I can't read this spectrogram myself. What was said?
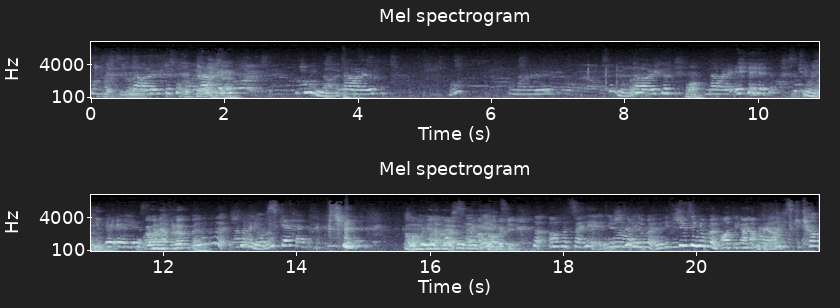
Look, you No. Your pillows there. What do you mean no? No. What? No. It's not your room. No. What? No, it is. What do you mean? It is. Well, go and have a look then. Look, it's No, not your I'm scared. Come on, we can have a look. I'll okay. come with you. Look, I was going to say here, if she's not in your room, if she was in your room, I'd be going up No, with her. I'm just come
